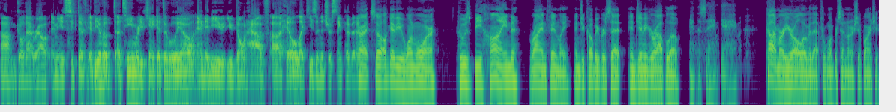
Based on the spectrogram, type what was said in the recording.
um, go that route. I mean, he's significant. If you have a, a team where you can't get to Julio and maybe you, you don't have uh, Hill, like he's an interesting pivot. All right, so I'll give you one more. Who's behind Ryan Finley and Jacoby Brissett and Jimmy Garoppolo in the same game? Kyler Murray, you're all over that for one percent ownership, aren't you?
